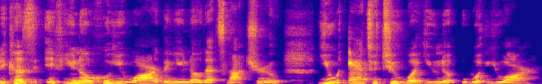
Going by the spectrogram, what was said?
Because if you know who you are, then you know that's not true. You answer to what you know, what you are.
